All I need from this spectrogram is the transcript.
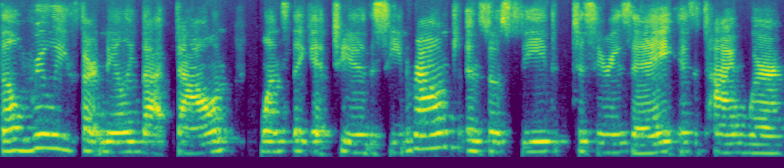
they'll really start nailing that down once they get to the seed round. And so, seed to Series A is a time where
